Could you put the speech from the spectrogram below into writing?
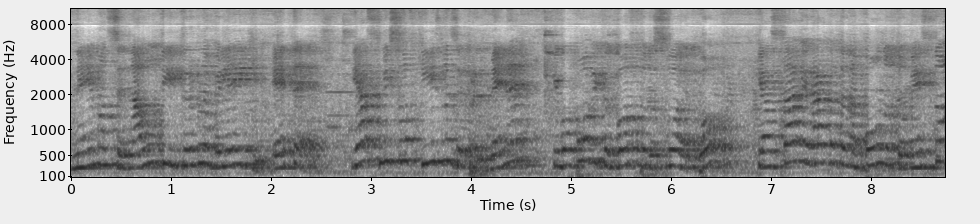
Нееман се налути и тргна велејки. Ете, јас мислов ќе излезе пред мене, ќе го повика Господа својот Бог, ќе ја стави раката на полното место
